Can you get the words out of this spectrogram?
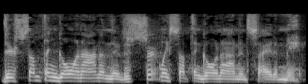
there's something going on in there. There's certainly something going on inside of me.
